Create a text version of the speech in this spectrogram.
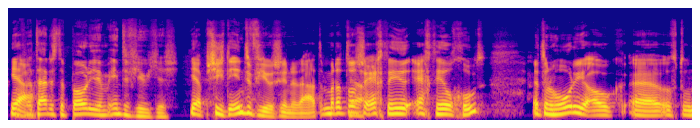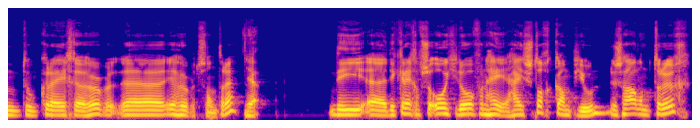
Ja. Tijdens de podium interviewtjes. Ja, precies. De interviews inderdaad. Maar dat was ja. echt, heel, echt heel goed. En toen hoorde je ook, uh, of toen, toen kreeg Herbert, uh, ja, Herbert stond er hè? Ja. Die, uh, die kreeg op zijn oortje door van, hey, hij is toch kampioen. Dus haal hem terug.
